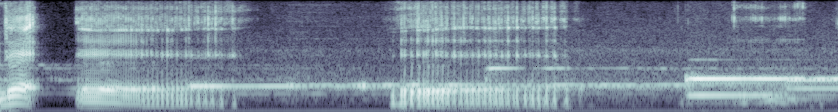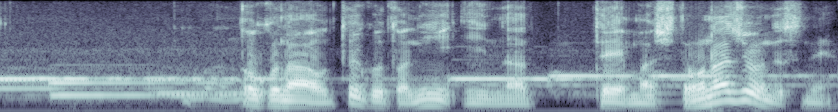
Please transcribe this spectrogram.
で、えーえー、行うということになってまして、同じようにですね、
